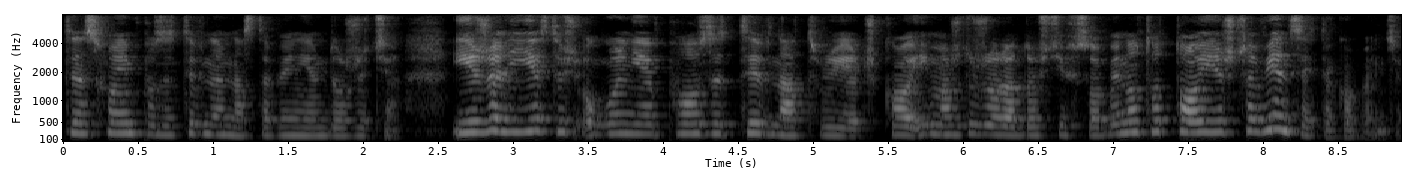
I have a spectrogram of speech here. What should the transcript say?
tym swoim pozytywnym nastawieniem do życia. I jeżeli jesteś ogólnie pozytywna trójeczko i masz dużo radości w sobie, no to to jeszcze więcej tego będzie.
